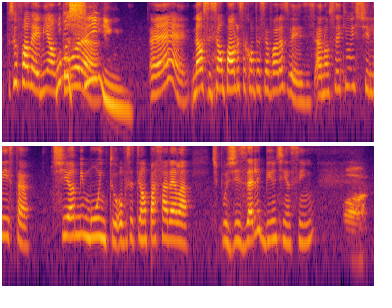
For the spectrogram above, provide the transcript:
Por isso que eu falei, minha altura. Como assim? É. Não, em São Paulo isso aconteceu várias vezes. A não ser que um estilista te ame muito, ou você tem uma passarela, tipo, Gisele Bündchen, assim. Ó. Oh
